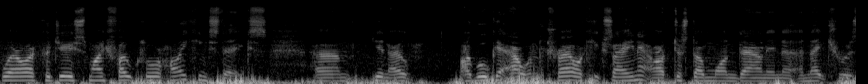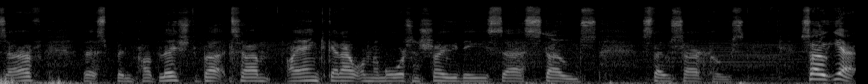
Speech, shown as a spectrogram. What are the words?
where I produce my folklore hiking sticks. Um, you know, I will get out on the trail, I keep saying it. I've just done one down in a, a nature reserve that's been published, but um, I aim to get out on the moors and show you these uh, stones, stone circles. So yeah,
